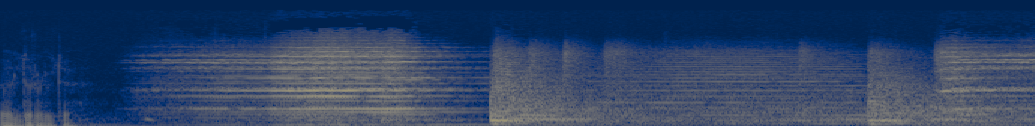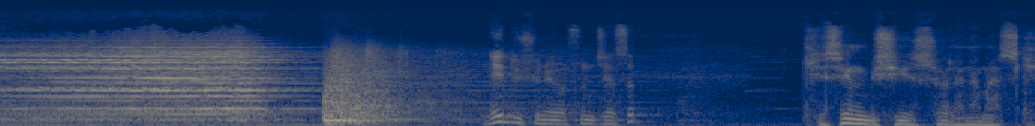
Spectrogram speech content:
Öldürüldü. Ne düşünüyorsun Jessup? Kesin bir şey söylenemez ki.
